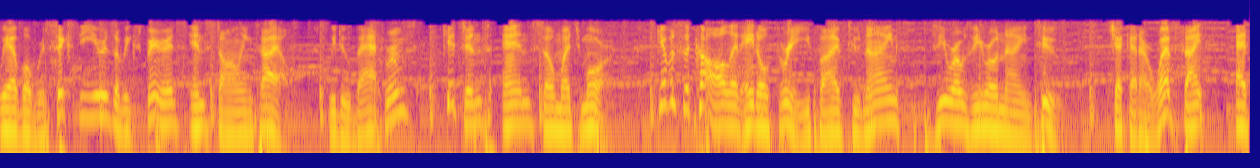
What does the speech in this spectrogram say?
We have over 60 years of experience installing tile. We do bathrooms, kitchens, and so much more. Give us a call at 803-529-0092. Check out our website at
